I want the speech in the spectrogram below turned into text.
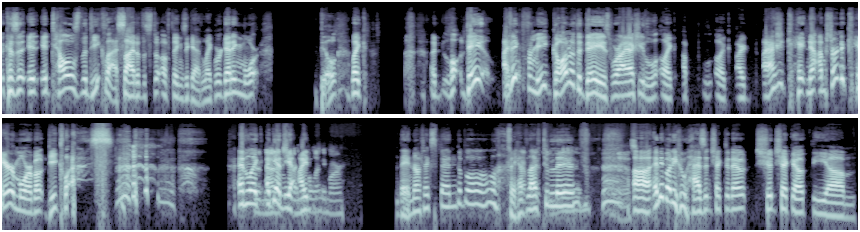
because it, it, it tells the d class side of the st- of things again like we're getting more bill like a lo- day i think for me gone are the days where i actually like uh, like i i actually now i'm starting to care more about d class and like again yeah i anymore. they're not expendable they have, have life to live Yes. uh, anybody who hasn't checked it out should check out the um,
